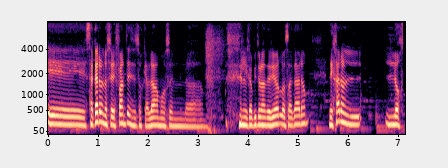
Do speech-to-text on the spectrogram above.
Eh, sacaron los elefantes, esos que hablábamos en, el capítulo anterior, los sacaron. Dejaron los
